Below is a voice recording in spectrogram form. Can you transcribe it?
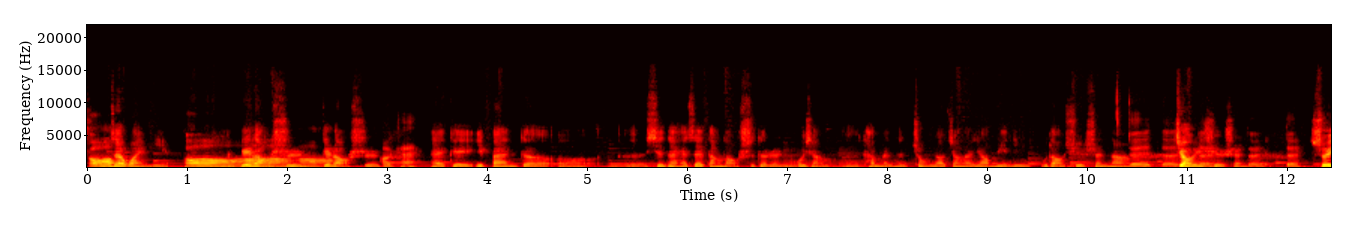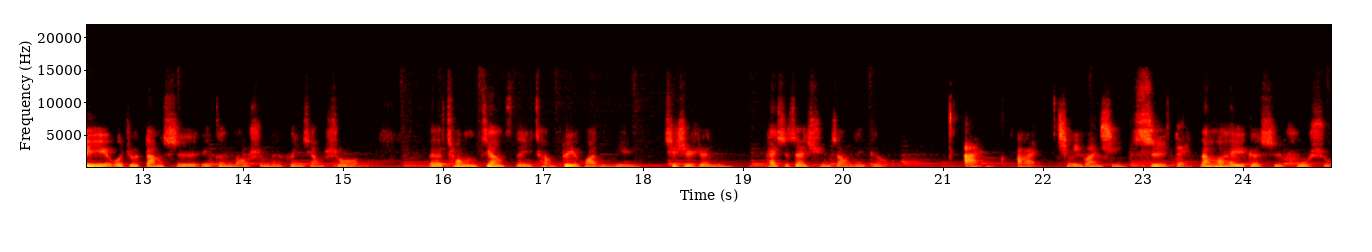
哦，在外面哦，给老师，哦、给老师，OK，哎，给一般的呃呃，现在还在当老师的人，我想呃，他们很重要，将来要面临辅导学生呐，对对，教育学生，对对，对对，所以我就当时也跟老师们分享说，呃，从这样子的一场对话里面，其实人还是在寻找那个爱。爱，亲密关系。是。对，然后还有一个是附属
